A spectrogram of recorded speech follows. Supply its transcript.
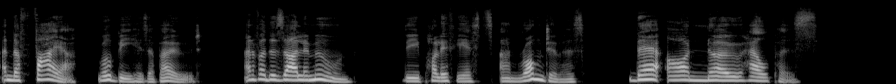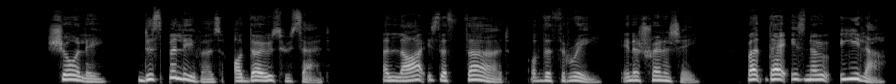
and the fire will be his abode. And for the Zalimun, the polytheists and wrongdoers, there are no helpers. Surely, disbelievers are those who said, Allah is the third of the three in a trinity, but there is no Ilah,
